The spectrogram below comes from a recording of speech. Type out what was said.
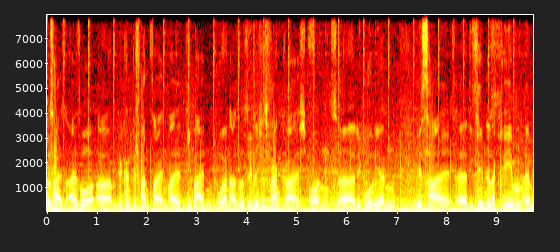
Das heißt also, äh, ihr könnt gespannt sein, weil die beiden Touren, also südliches Frankreich und äh, Ligurien, ist halt äh, die Creme de la Creme. Ähm,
